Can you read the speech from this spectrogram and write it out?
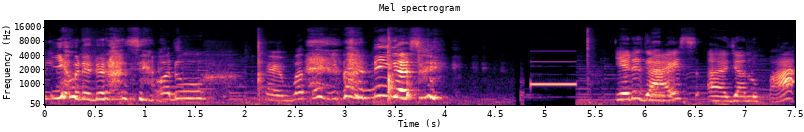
Iya udah durasi. Waduh, hebat ya kita. Sedih gak sih? Ya udah guys, eh, jangan lupa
